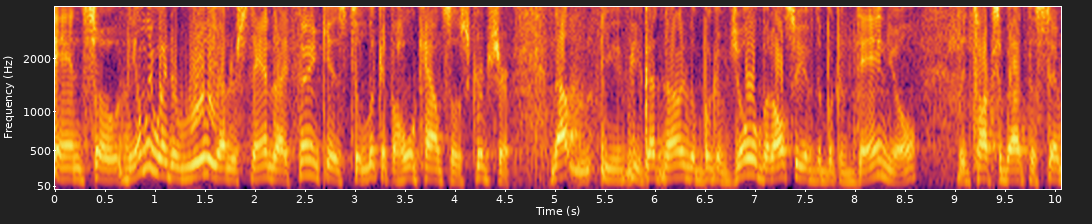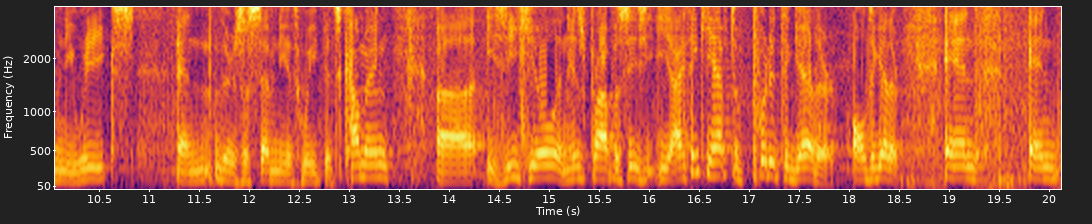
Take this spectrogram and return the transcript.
and so the only way to really understand it, I think, is to look at the whole counsel of Scripture. You've, you've got not only the book of Joel, but also you have the book of Daniel that talks about the 70 weeks and there's a 70th week that's coming. Uh, Ezekiel and his prophecies. Yeah, I think you have to put it together, all together, and and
